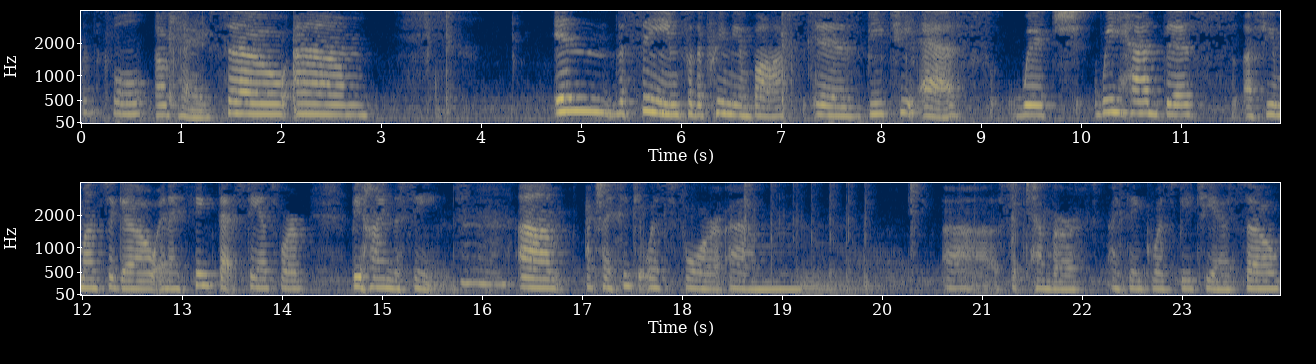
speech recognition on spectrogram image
That's cool. Okay, so um, in the theme for the premium box is BTS, which we had this a few months ago, and I think that stands for behind the scenes. Mm. Um, actually, I think it was for um, uh, September, I think was BTS. So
